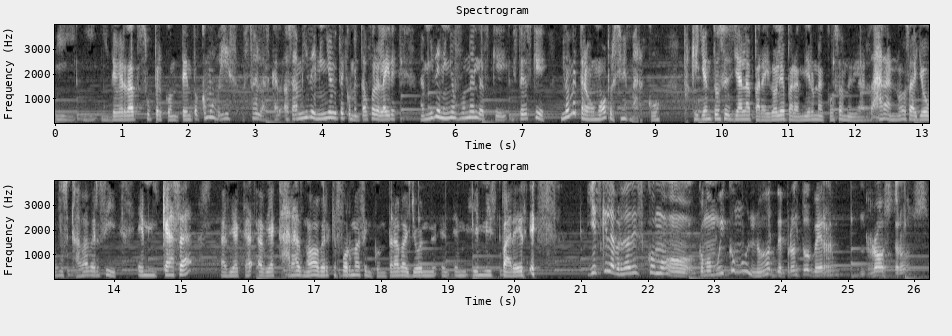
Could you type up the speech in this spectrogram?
y, y y de verdad súper contento. ¿Cómo ves esto de las caras? O sea, a mí de niño, yo te comentaba fuera del aire, a mí de niño fue una de las que, historias que no me traumó, pero sí me marcó. Porque yo entonces ya la paraidolia para mí era una cosa media rara, ¿no? O sea, yo buscaba ver si en mi casa había, había caras, ¿no? A ver qué formas encontraba yo en, en mis paredes. Y es que la verdad es como, como muy común, ¿no? De pronto ver rostros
